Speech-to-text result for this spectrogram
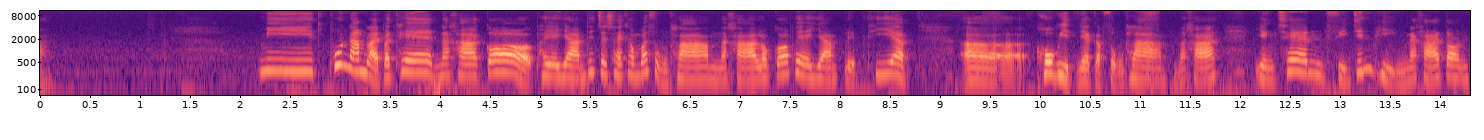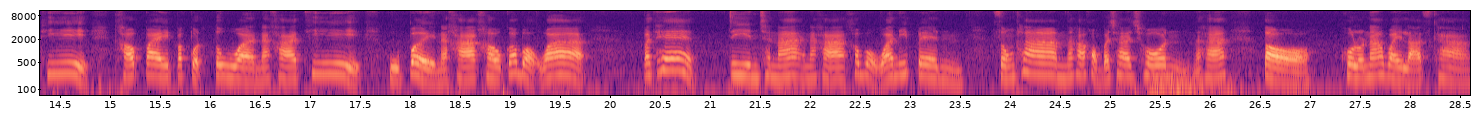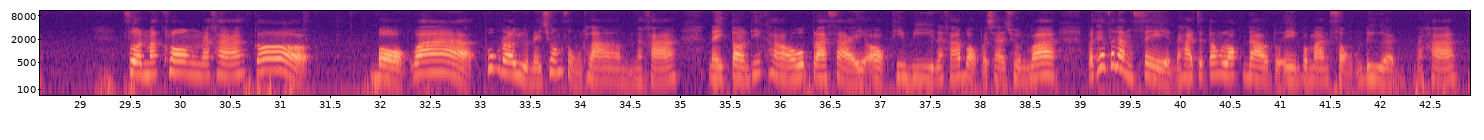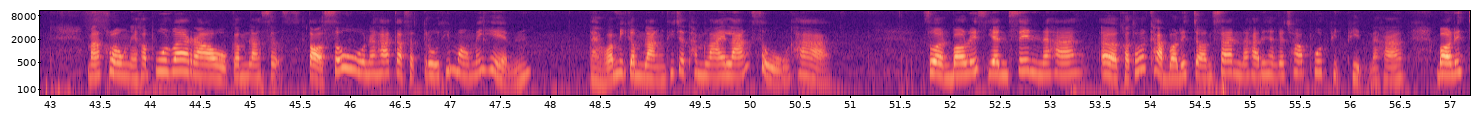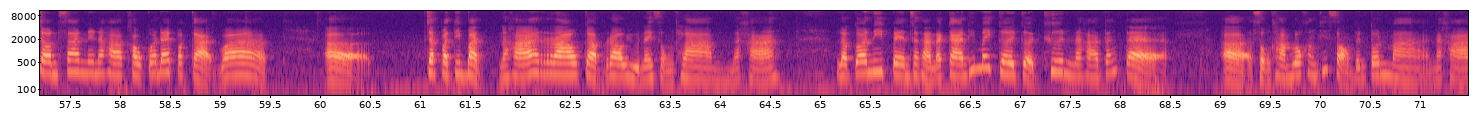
มีผู้นำหลายประเทศนะคะ ก็พยายามที่จะใช้คำว่าสงครามนะคะ แล้วก็พยายามเปรียบเทียบ โควิดเนี่ยกับสงครามนะคะ อย่างเช่นสีจิ้นผิงนะคะ ตอนที่เขาไปปรากฏตัวนะคะที่หูเป่ยนะคะเขาก็บอกว่าประเทศจีนชนะนะคะเขาบอกว่านี่เป็นสงครามนะคะของประชาชนนะคะต่อโคโรนาไวรัสค่ะ ส่วนมาครองนะคะก็ บอกว่าพวกเราอยู่ในช่วงสงครามนะคะ ในตอนที่เขาปราศัยออกทีวีนะคะ บอกประชาชนว่าประเทศฝรั่งเศสนะคะ จะต้องล็อกดาวน์ตัวเองประมาณ 2 เดือนนะคะมาครงเนี่ยเขาพูดว่าเรากำลังต่อสู้นะคะ กับศัตรูที่มองไม่เห็น แต่ว่ามีกำลังที่จะทำลายล้างสูงค่ะ ส่วนบริสเยนซินนะคะเออขอโทษค่ะบริสจอนสันนะคะที่ฉันก็ชอบพูดผิดๆนะคะบริสจอนสันเนี่ยนะคะเขาก็ได้ประกาศว่าเออ จะปฏิบัตินะคะราวกับเราอยู่ในสงครามนะคะ แล้วก็นี่เป็นสถานการณ์ที่ไม่เคยเกิดขึ้นนะคะ ตั้งแต่สงครามโลกครั้งที่ 2 เป็นต้นมานะคะ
